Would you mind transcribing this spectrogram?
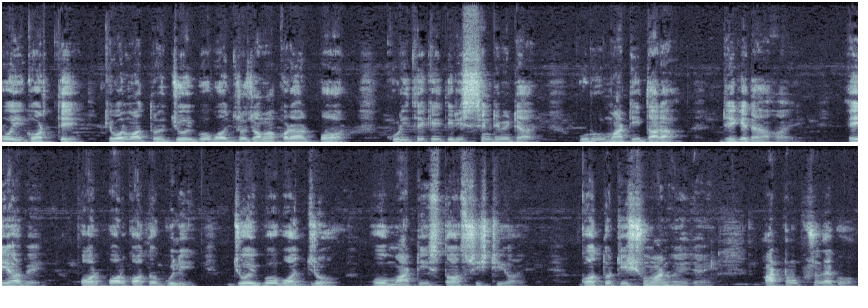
ওই গর্তে কেবলমাত্র জৈব বর্জ্য জমা করার পর কুড়ি থেকে তিরিশ সেন্টিমিটার পুরু মাটি দ্বারা ঢেকে দেওয়া হয়। এইভাবে পরপর কতকগুলি জৈব, বর্জ্য ও মাটির স্তর সৃষ্টি হয়। গতটি সমান হয়ে যায়। আট নম্বর প্রশ্ন দেখো,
